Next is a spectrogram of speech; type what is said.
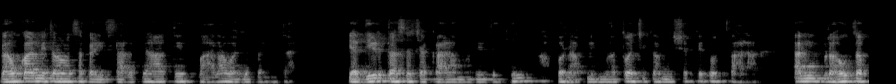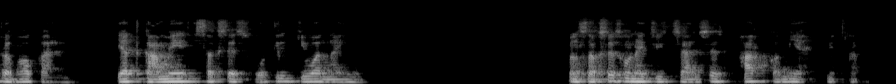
राहुकाळ मित्रांनो सकाळी साडे ते बारा वाजेपर्यंत आहे. या दीड तासाच्या काळामध्ये देखील आपण आपली महत्वाची कामे शक्यतो टाळा. आणि राहूचा प्रभाव काय यात कामे सक्सेस होतील किंवा नाही होतील पण सक्सेस होण्याची चान्सेस फार कमी आहे मित्रांनो.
